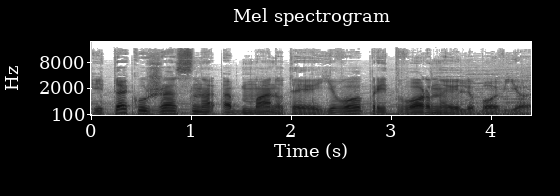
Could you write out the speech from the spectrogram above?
и так ужасно обманутая его притворной любовью.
